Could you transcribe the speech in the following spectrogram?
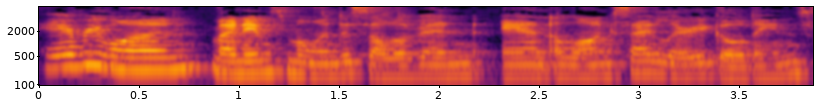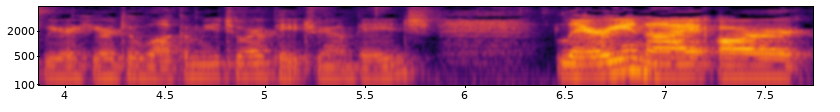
Hey everyone, my name is Melinda Sullivan, and alongside Larry Goldings, we are here to welcome you to our Patreon page. Larry and I are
